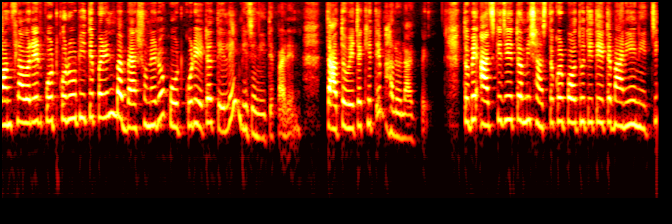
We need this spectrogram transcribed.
কর্নফ্লাওয়ারের কোট করেও নিতে পারেন বা বেসনেরও কোট করে এটা তেলে ভেজে নিতে পারেন। তাতেও এটা খেতে ভালো লাগবে। তবে আজকে যেহেতু আমি স্বাস্থ্যকর পদ্ধতিতে এটা বানিয়ে নিচ্ছি,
